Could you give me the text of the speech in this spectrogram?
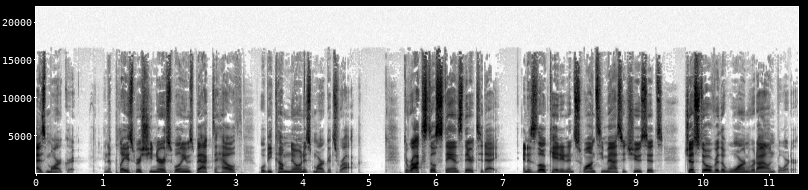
as Margaret, and the place where she nursed Williams back to health will become known as Margaret's Rock. The rock still stands there today and is located in Swansea, Massachusetts, just over the Warren, Rhode Island border.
